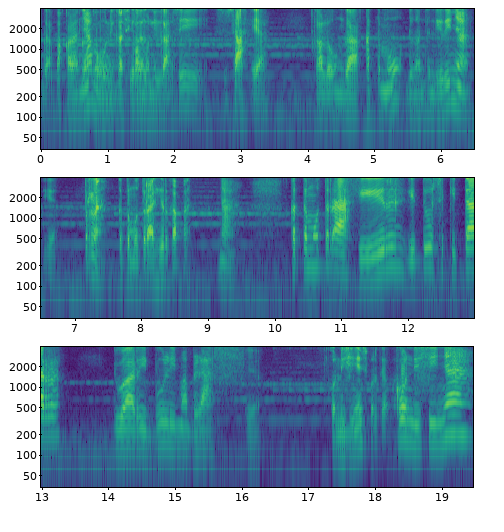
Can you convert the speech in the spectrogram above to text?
nggak bakalan nyambung. komunikasi lagi, komunikasi susah ya. Kalau nggak ketemu dengan sendirinya. Iya. Pernah ketemu terakhir kapan? Nah, ketemu terakhir gitu sekitar 2015. Iya. Kondisinya seperti apa? Kondisinya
